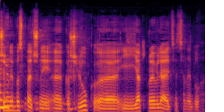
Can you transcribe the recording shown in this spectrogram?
Чим небезпечний е, кашлюк е, і як проявляється ця недуга?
